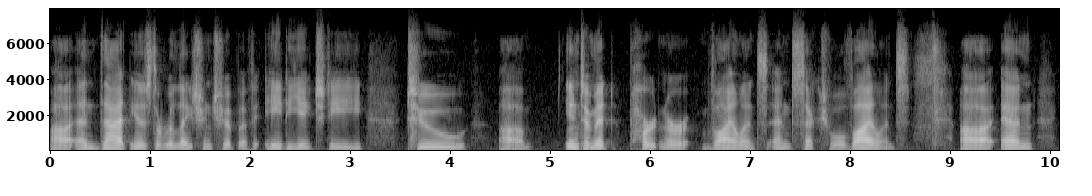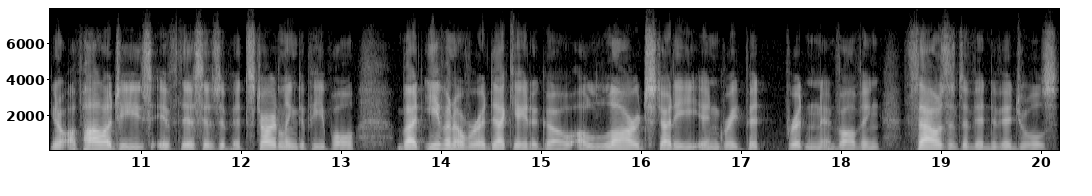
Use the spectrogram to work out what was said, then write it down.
uh, and that is the relationship of ADHD to uh, intimate partner violence and sexual violence. Uh, and, you know, apologies if this is a bit startling to people, but even over a decade ago, a large study in Great Britain involving thousands of individuals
